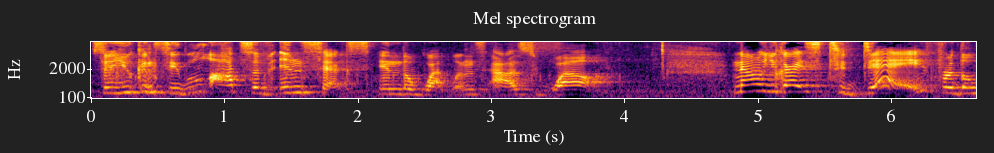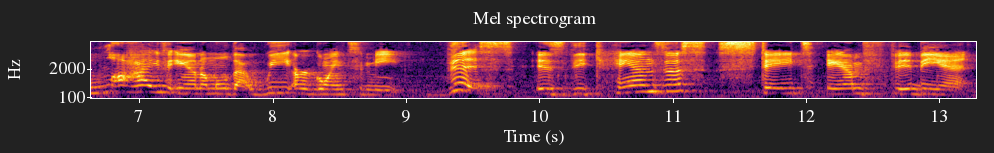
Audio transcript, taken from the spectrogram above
So you can see lots of insects in the wetlands as well. Now you guys, today, for the live animal that we are going to meet, this is the Kansas State Amphibian.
